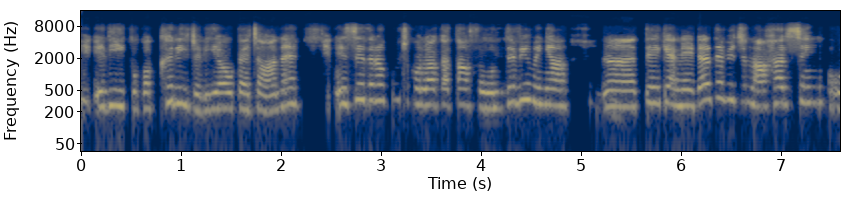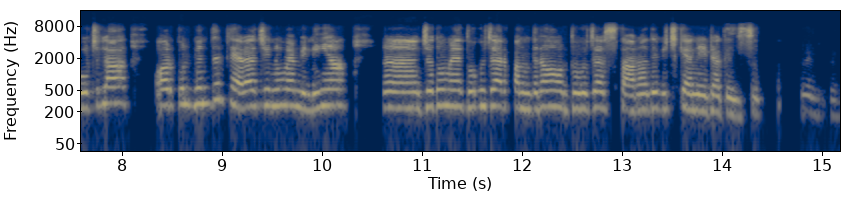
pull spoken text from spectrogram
ਇਹਦੀ ਇੱਕ ਵੱਖਰੀ ਜਿਹੜੀ ਆ ਉਹ ਪਹਿਚਾਨ ਹੈ। ਇਸੇ ਤਰ੍ਹਾਂ ਕੁਝ ਮੁਲਾਕਾਤਾਂ ਫੋਨ ਤੇ ਵੀ ਹੋਈਆਂ ਤੇ ਕੈਨੇਡਾ ਦੇ ਵਿੱਚ ਨਾਹਰ ਸਿੰਘ ਓਜਲਾ ਔਰ ਕੁਲਵਿੰਦਰ ਖਹਿਰਾ ਜੀ ਨੂੰ ਮੈਂ ਮਿਲੀ ਹਾਂ ਅਹ ਜਦੋਂ ਮੈਂ 2015 ਔਰ 2017 ਦੇ ਵਿੱਚ ਕੈਨੇਡਾ ਗਈ ਸੀ। ਬਿਲਕੁਲ।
